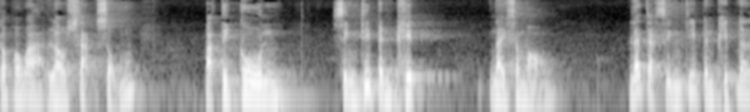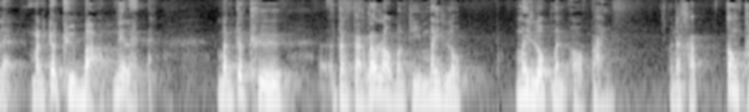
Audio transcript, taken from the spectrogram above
ก็เพราะว่าเราสะสมปฏิกูล สิ่งที่เป็นพิษในสมอง และจากสิ่งที่เป็นพิษนั่นแหละ มันก็คือบาปนี่แหละ มันก็คือต่างๆ แล้วเราบางทีไม่ลบ ไม่ลบมันออกไปนะครับ ต้องท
